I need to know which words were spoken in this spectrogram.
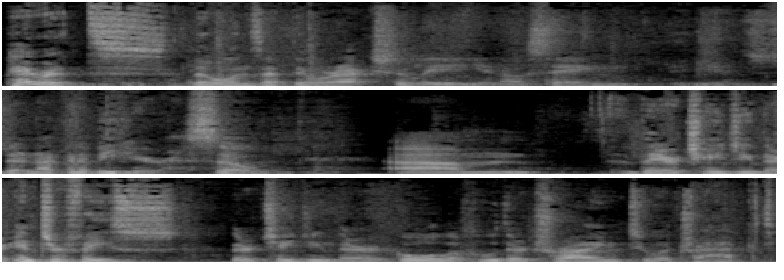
parents, the ones that they were actually, you know, saying they're not going to be here. So um, they're changing their interface, they're changing their goal of who they're trying to attract,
